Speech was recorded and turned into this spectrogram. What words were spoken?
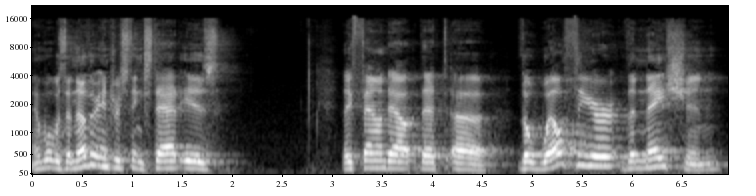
And what was another interesting stat is they found out that uh, the wealthier the nation,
